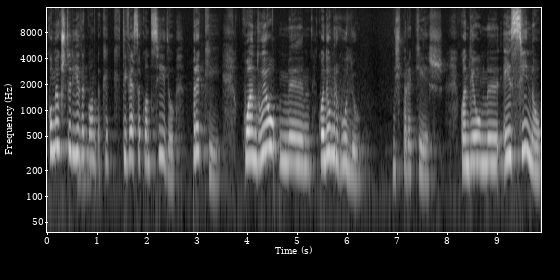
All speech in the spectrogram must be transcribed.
Como eu gostaria de, que, que tivesse acontecido? Para quê? Quando eu, me, quando eu mergulho nos paraquês, quando eu me ensino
